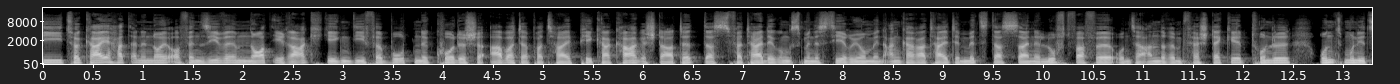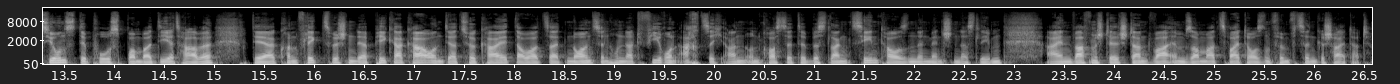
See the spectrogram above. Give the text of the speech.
Die Türkei hat eine neue Offensive im Nordirak gegen die verbotene kurdische Arbeiterpartei PKK gestartet. Das Verteidigungsministerium in Ankara teilte mit, dass seine Luftwaffe unter anderem Verstecke, Tunnel und Munitionsdepots bombardiert habe. Der Konflikt zwischen der PKK und der Türkei dauert seit 1984 an und kostete bislang Zehntausenden Menschen das Leben. Ein Waffenstillstand war im Sommer 2015 gescheitert.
